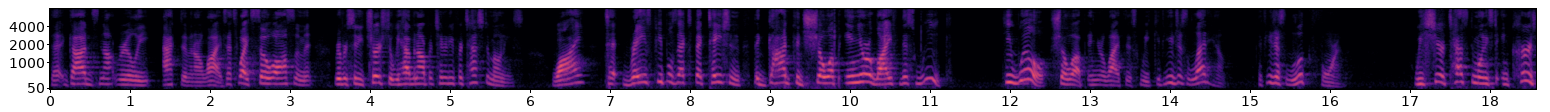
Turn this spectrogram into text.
that God's not really active in our lives. That's why it's so awesome at River City Church that we have an opportunity for testimonies. Why? To raise people's expectation that God could show up in your life this week. He will show up in your life this week if you just let Him, if you just look for Him. We share testimonies to encourage,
